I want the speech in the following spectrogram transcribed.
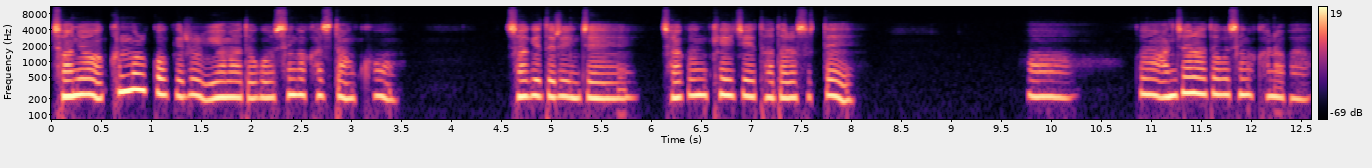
전혀 큰 물고기를 위험하다고 생각하지도 않고 자기들이 이제 작은 케이지에 다다랐을 때 어, 그냥 안전하다고 생각하나 봐요.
